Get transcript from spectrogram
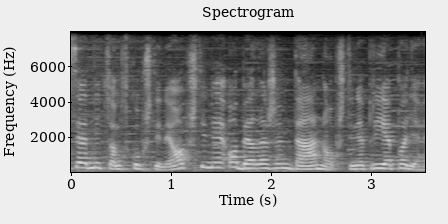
sednicom Skupštine opštine obeležen dan opštine Prijepolje.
